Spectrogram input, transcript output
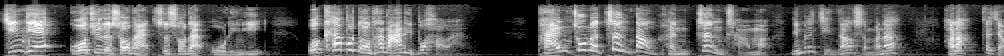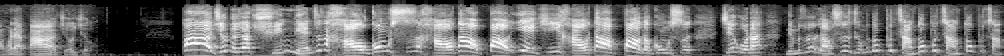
今天国巨的收盘是收在五零一。我看不懂它哪里不好啊？盘中的震荡很正常嘛，你们紧张什么呢？好了，再讲回来，八二九九，八二九九叫群联，这是好公司，好到爆，业绩好到爆的公司。结果呢，你们说老师怎么都不涨，都不涨，都不涨？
